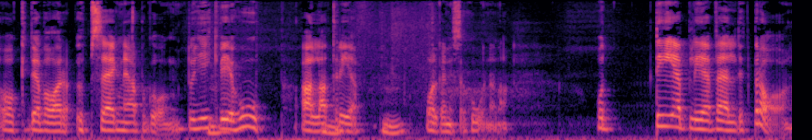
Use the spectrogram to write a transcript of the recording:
Och det var uppsägningar på gång. Då gick vi ihop alla tre organisationerna. Och det blev väldigt bra.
